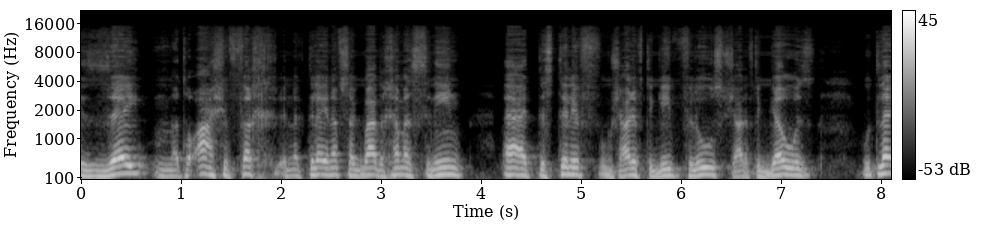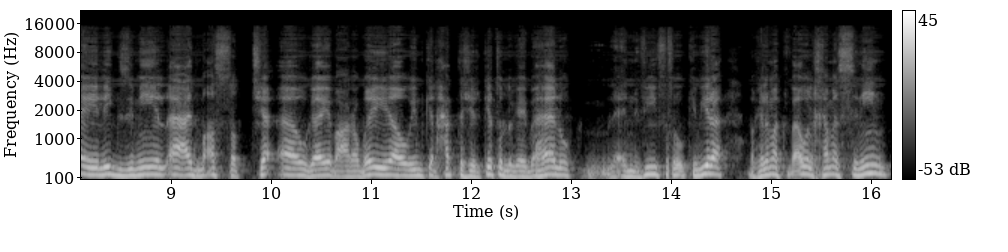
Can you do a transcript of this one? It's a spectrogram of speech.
إزاي ما تقعش في فخ إنك تلاقي نفسك بعد خمس سنين قاعد تستلف ومش عارف تجيب فلوس مش عارف تتجوز وتلاقي ليك زميل قاعد مقسط شقة وجايب عربية ويمكن حتى شركته اللي جايبها له لأن في فروق كبيرة. بكلمك في أول خمس سنين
